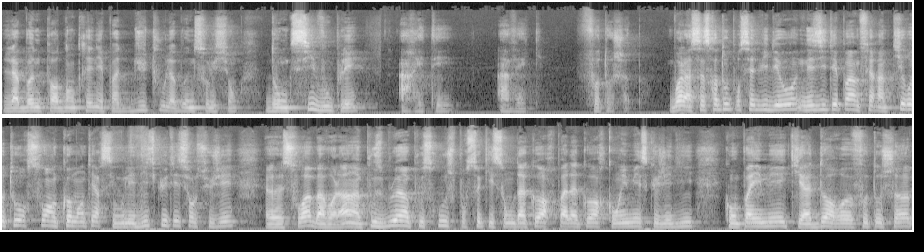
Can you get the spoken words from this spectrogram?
la bonne porte d'entrée, n'est pas du tout la bonne solution. Donc, s'il vous plaît, arrêtez avec Photoshop. Voilà, ça sera tout pour cette vidéo. N'hésitez pas à me faire un petit retour, soit en commentaire si vous voulez discuter sur le sujet, euh, soit bah voilà, un pouce bleu, un pouce rouge pour ceux qui sont d'accord, pas d'accord, qui ont aimé ce que j'ai dit, qui n'ont pas aimé, qui adorent euh, Photoshop,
